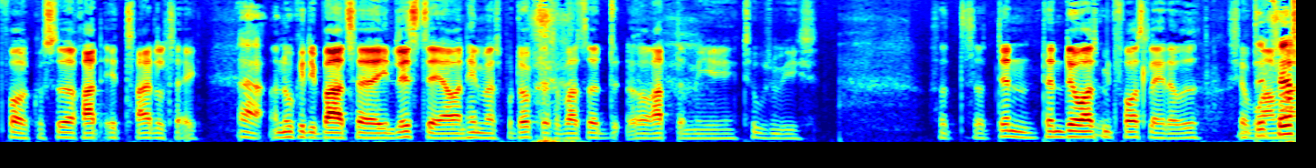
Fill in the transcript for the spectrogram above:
for at kunne sidde og rette et title tag. Ja. Og nu kan de bare tage en liste og en hel masse produkter, så bare sidde og rette dem i tusindvis. Så, så den, den, det var også mit forslag derude. Det er fedt,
